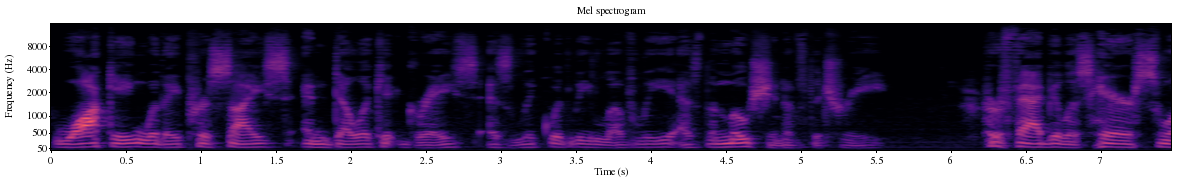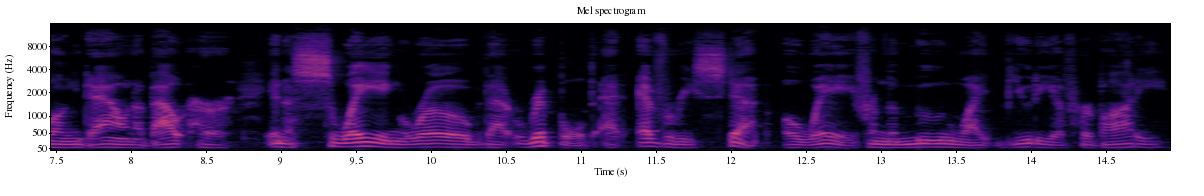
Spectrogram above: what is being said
walking with a precise and delicate grace as liquidly lovely as the motion of the tree. Her fabulous hair swung down about her in a swaying robe that rippled at every step away from the moon white beauty of her body.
